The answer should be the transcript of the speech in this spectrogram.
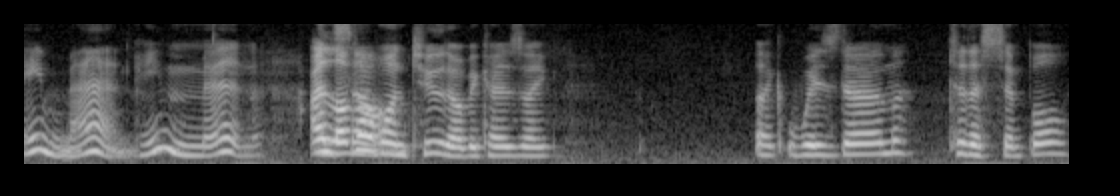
Amen. Amen. I And love so- that one too though because like like wisdom to the simple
